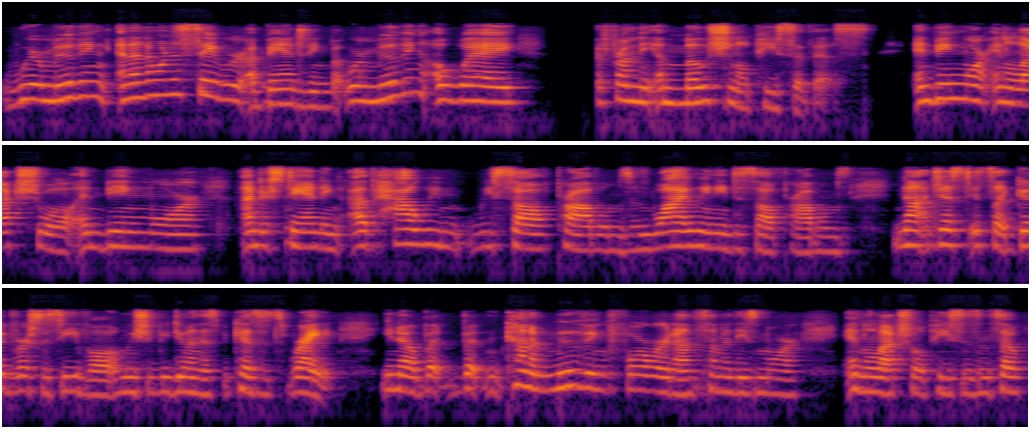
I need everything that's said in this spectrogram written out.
we're moving, and I don't want to say we're abandoning, but we're moving away from the emotional piece of this and being more intellectual and being more understanding of how we we solve problems and why we need to solve problems. Not just it's like good versus evil and we should be doing this because it's right you know but but kind of moving forward on some of these more intellectual pieces. And so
